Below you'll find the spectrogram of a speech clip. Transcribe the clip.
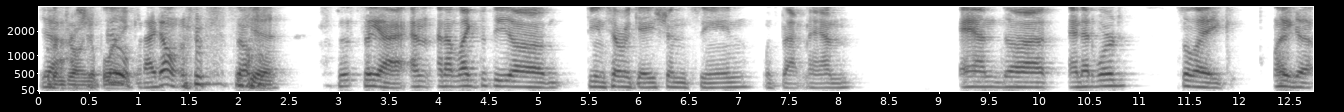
yeah. I'm drawing a too, blank. but I don't. so yeah, so yeah, and and I liked the um the interrogation scene with Batman and uh and Edward. So like like uh,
